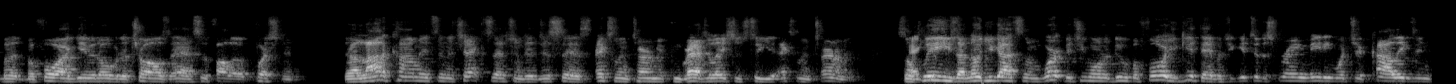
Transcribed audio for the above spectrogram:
but before I give it over to Charles to ask a follow-up question there are a lot of comments in the chat section that just says excellent tournament. Congratulations to you, excellent tournament. So Thank please, you. I know you got some work that you want to do before you get there, but you get to the spring meeting with your colleagues and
